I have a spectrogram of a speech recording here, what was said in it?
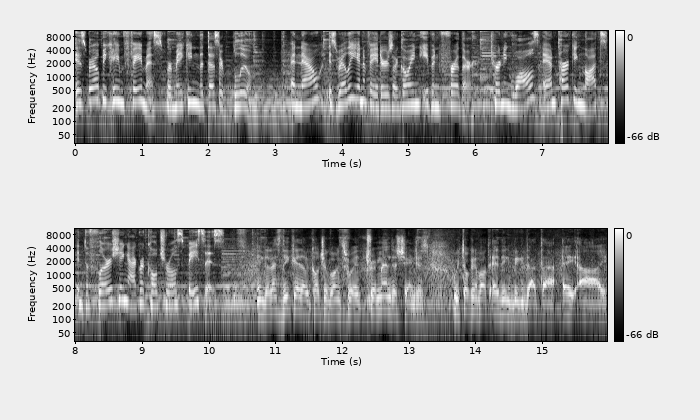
Israel became famous for making the desert bloom. And now, Israeli innovators are going even further, turning walls and parking lots into flourishing agricultural spaces. In the last decade, agriculture going through a tremendous changes. We're talking about adding big data, AI,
